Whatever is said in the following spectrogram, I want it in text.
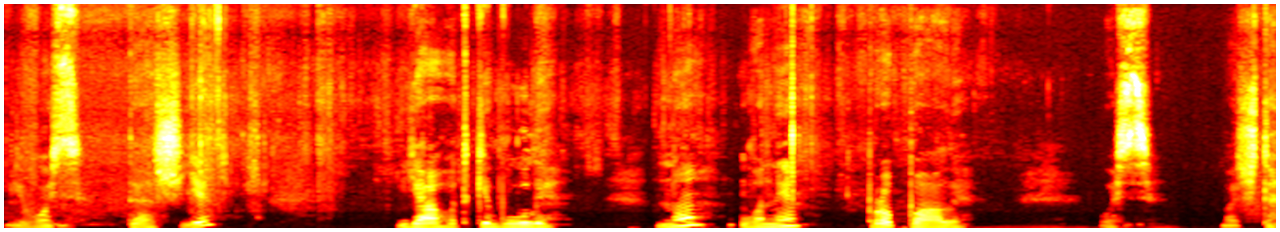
І ось теж є. Ягодки були, але вони пропали. Ось, бачите.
